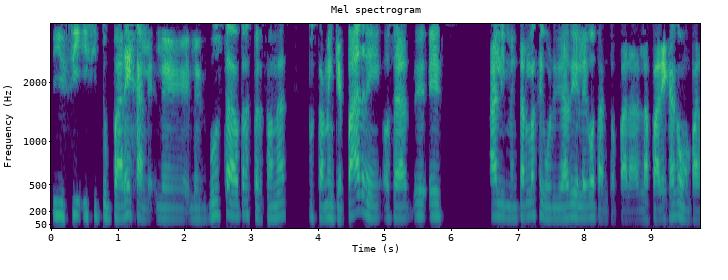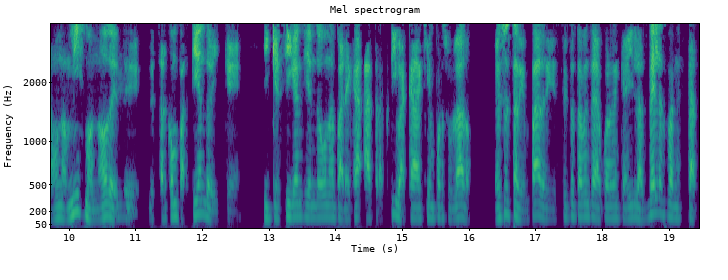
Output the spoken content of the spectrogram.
Y si, y si tu pareja le, le- les gusta a otras personas, pues también qué padre. O sea, e- es alimentar la seguridad y el ego tanto para la pareja como para uno mismo, ¿no? De, de, de estar compartiendo y que, y que sigan siendo una pareja atractiva, cada quien por su lado. Eso está bien padre y estoy totalmente de acuerdo en que ahí las velas van a estar.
